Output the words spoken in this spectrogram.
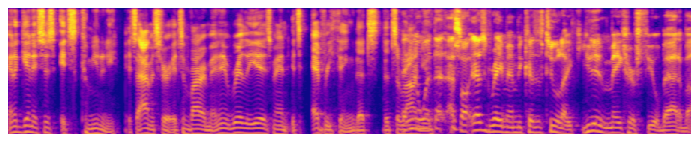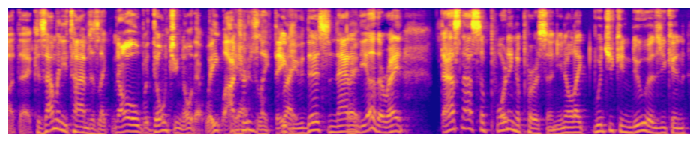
and again, it's just it's community, it's atmosphere, it's environment, and it really is, man. It's everything that's that's And around you know you. what? That, that's all. That's great, man. Because it's too like you didn't make her feel bad about that. Because how many times it's like, no, but don't you know that Weight Watchers like they Right. do this and that Right. and the other, right? That's not supporting a person. You know, like what you can do is you can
